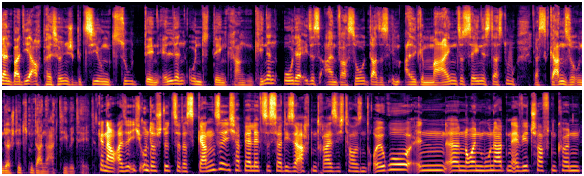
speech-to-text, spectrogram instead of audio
dann bei dir auch persönliche Beziehungen zu den Eltern und den kranken Kindern oder ist es einfach so, dass es im Allgemeinen zu sehen ist, dass du das Ganze unterstützt mit deiner Aktivität? Genau, also ich unterstütze das Ganze. Ich habe ja letztes Jahr diese 38.000 Euro in äh, neun Monaten erwirtschaften können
